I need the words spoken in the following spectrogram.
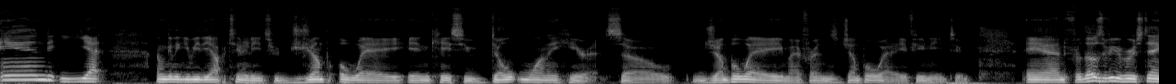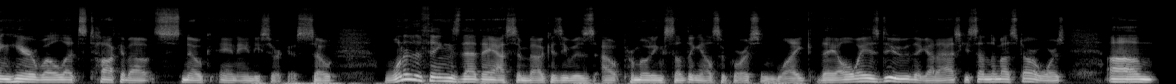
and yet, I'm going to give you the opportunity to jump away in case you don't want to hear it. So jump away, my friends, jump away if you need to. And for those of you who are staying here, well, let's talk about Snoke and Andy Serkis. So one of the things that they asked him about, because he was out promoting something else, of course, and like they always do, they got to ask you something about Star Wars. Um,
